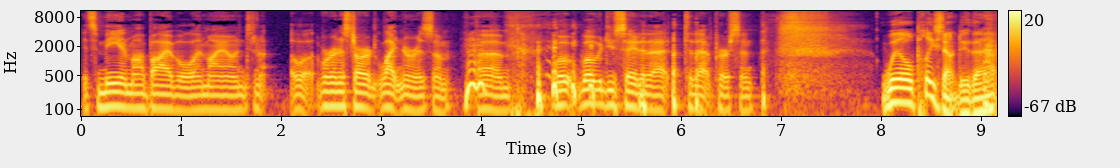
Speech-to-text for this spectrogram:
it's me and my Bible and my own, uh, we're going to start Lightnerism. Um, what, what would you say to that, to that person? Will, please don't do that.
